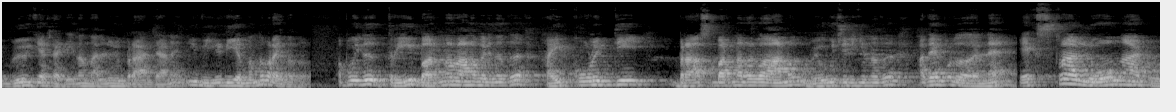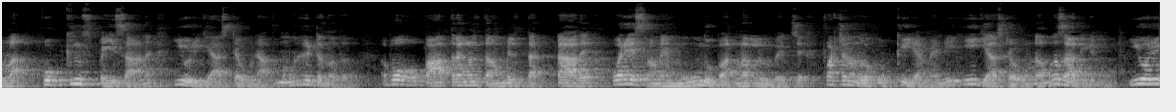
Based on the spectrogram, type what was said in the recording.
ഉപയോഗിക്കാൻ കഴിയുന്ന നല്ലൊരു ബ്രാൻഡാണ് ഈ വീഡിയം എന്ന് പറയുന്നത്. അപ്പോൾ ഇത് ത്രീ ബർണറാണ് വരുന്നത്. ഹൈ ക്വാളിറ്റി ബ്രാസ് ബർണറുകളാണ് ഉപയോഗിച്ചിരിക്കുന്നത്. അതേപോലെ തന്നെ എക്സ്ട്രാ ലോങ് ആയിട്ടുള്ള കുക്കിംഗ് സ്പേസ് ആണ് ഈ ഒരു ഗ്യാസ് സ്റ്റൗവിനകത്ത് നമുക്ക് കിട്ടുന്നത്. അപ്പോൾ പാത്രങ്ങൾ തമ്മിൽ തട്ടാതെ ഒരേ സമയം മൂന്ന് ബർണറിലും വെച്ച് ഭക്ഷണങ്ങൾ കുക്ക് ചെയ്യാൻ വേണ്ടി ഈ ഗ്യാസ് സ്റ്റൗ കൊണ്ട് നമുക്ക് സാധിക്കുന്നു. ഈ ഒരു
